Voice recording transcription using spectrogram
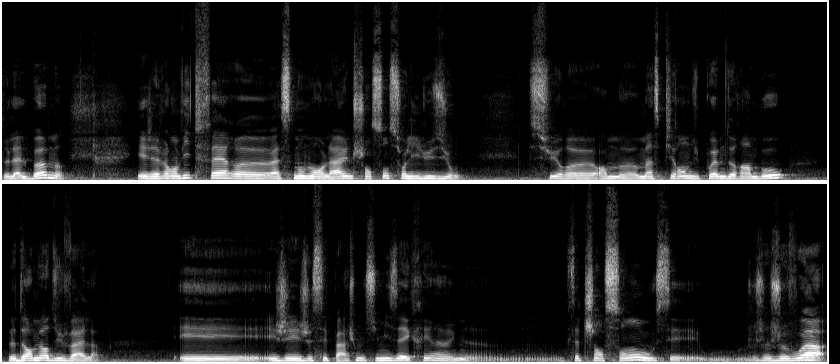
de l'album, et j'avais envie de faire euh, à ce moment-là une chanson sur l'illusion, sur euh, en m'inspirant du poème de Rimbaud, Le dormeur du Val. Et, et j'ai, je sais pas, je me suis mise à écrire cette chanson où, c'est, je vois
